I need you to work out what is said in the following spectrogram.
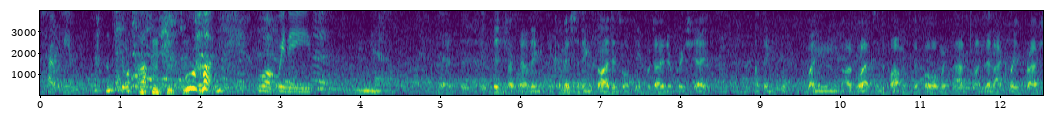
totally understands what what, what we need hmm. yeah Yeah, it's, it's interesting. I think the commissioning side is what people don't appreciate. I think when I've worked in departments before, we've had like Linac refresh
